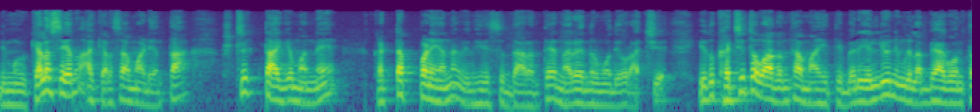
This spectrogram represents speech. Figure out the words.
ನಿಮ್ಮ ಕೆಲಸ ಏನು, ಆ ಕೆಲಸ ಮಾಡಿ ಅಂತ ಸ್ಟ್ರಿಕ್ಟಾಗಿ ಮೊನ್ನೆ ಕಟ್ಟಪ್ಪಣೆಯನ್ನು ವಿಧಿಸಿದ್ದಾರಂತೆ ನರೇಂದ್ರ ಮೋದಿಯವರು ಅಚ್ಚಿ, ಇದು ಖಚಿತವಾದಂಥ ಮಾಹಿತಿ, ಬೇರೆ ಎಲ್ಲಿಯೂ ನಿಮಗೆ ಲಭ್ಯ ಆಗುವಂಥ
